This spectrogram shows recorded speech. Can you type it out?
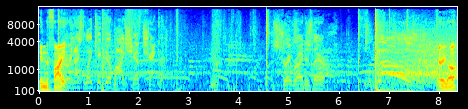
in the fight. Very nice leg kick there by Shevchenko. Straight right is there. There we go.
